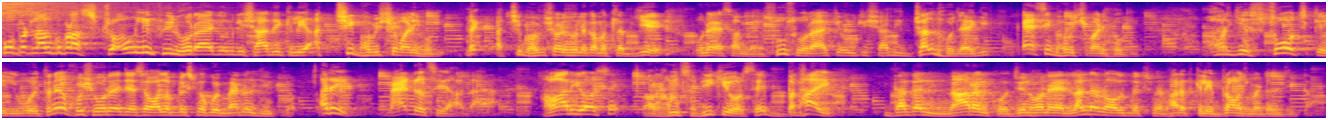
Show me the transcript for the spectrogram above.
पोपटलाल को बड़ा स्ट्रांगली फील हो रहा है कि उनकी शादी के लिए अच्छी भविष्यवाणी होगी। भाई अच्छी भविष्यवाणी होने का मतलब ये, उन्हें ऐसा महसूस हो रहा है कि उनकी शादी जल्द हो जाएगी, ऐसी भविष्यवाणी होगी। और ये सोच के ही वो इतने खुश हो रहे हैं जैसे ओलंपिक्स में कोई मेडल जीत गया। अरे मेडल से याद आया। हमारी ओर से और हम सभी की ओर से बधाई। गगन नारंग को, जिन्होंने लंदन ओलंपिक्स में भारत के लिए ब्रॉन्ज मेडल जीता।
